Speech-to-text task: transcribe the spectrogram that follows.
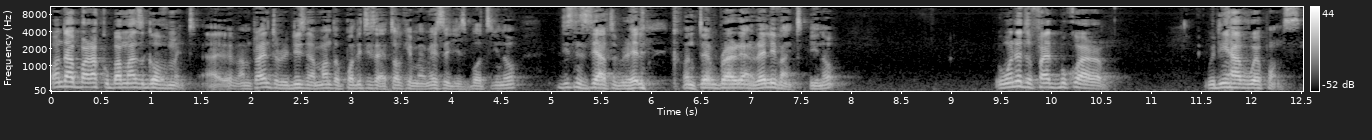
under Barack Obama's government, I, am trying to reduce the amount of politics I talk in my messages, but you know, this things have to be really contemporary and relevant, you know. We wanted to fight Boko Haram. We didn't have weapons.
